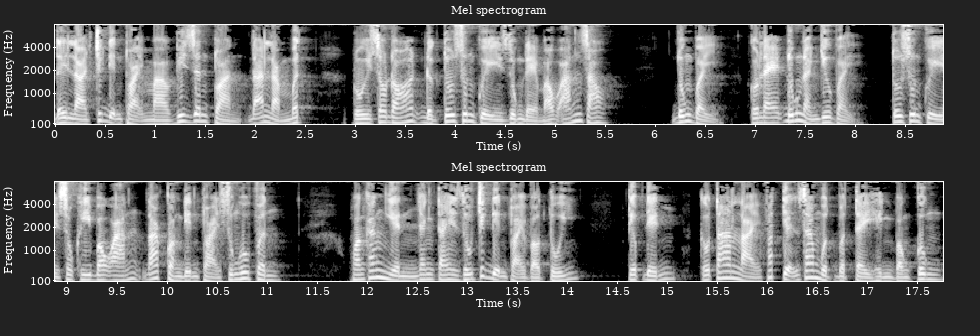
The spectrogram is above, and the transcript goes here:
Đây là chiếc điện thoại mà Vi Dân Toàn đã làm mất, Rồi sau đó được Tô Xuân Quỳ dùng để báo án sao Đúng vậy, Có lẽ đúng là như vậy. Tô Xuân Quỳ sau khi báo án đã quẳng điện thoại xuống hố phân. Hoàng Khang Hiền nhanh tay giấu chiếc điện thoại vào túi. Tiếp đến, Cậu ta lại phát hiện ra một vật thể hình vòng cung,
